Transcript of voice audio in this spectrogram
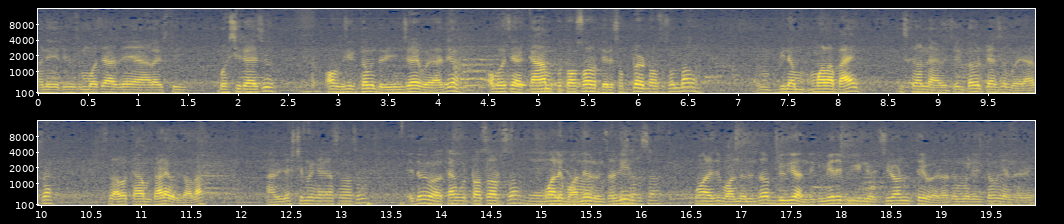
अनि त्यसपछि म चाहिँ आज यहाँ आएर यस्तो बसिरहेको छु। अघि चाहिँ एकदमै धेरै इन्जोय भइरहेको थियो। अब चाहिँ कामको टसर धेरै सबै टसर छ नि त। बिना मलाई बाहेक त्यस कारणले हामी चाहिँ एकदमै टेन्सन भइरहेको छ। सो अब काम चाँडै हुन्छ होला। हामी एस्टिमेट काकासँग छौँ एकदमै कामको टचर छ। उहाँले भन्दै हुनुहुन्छ कि उहाँले चाहिँ भन्दै हुनुहुन्छ बिग्रियो भनेदेखि मेरै बिग्रिने हो। चिराउनु त्यही भएर चाहिँ मैले एकदम यहाँनिर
